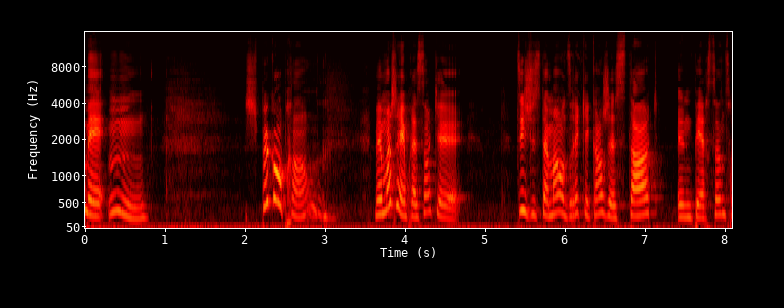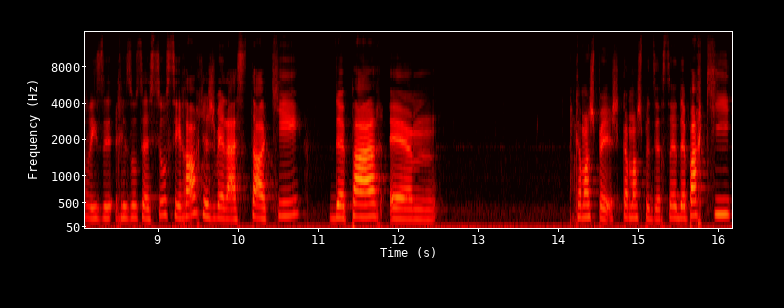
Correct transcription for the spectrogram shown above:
mais hmm, je peux comprendre. Mais moi, j'ai l'impression que, tu sais, justement, on dirait que quand je stalk une personne sur les réseaux sociaux, c'est rare que je vais la stalker de par. euh, comment, je peux, comment je peux dire ça? De par qui.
